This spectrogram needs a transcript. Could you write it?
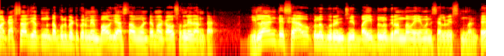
మా కష్టార్జితం డబ్బులు పెట్టుకొని మేము బాగు చేస్తాము అంటే మాకు అవసరం లేదంటారు. ఇలాంటి సేవకుల గురించి బైబిల్ గ్రంథం ఏమని సెలవిస్తుందంటే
